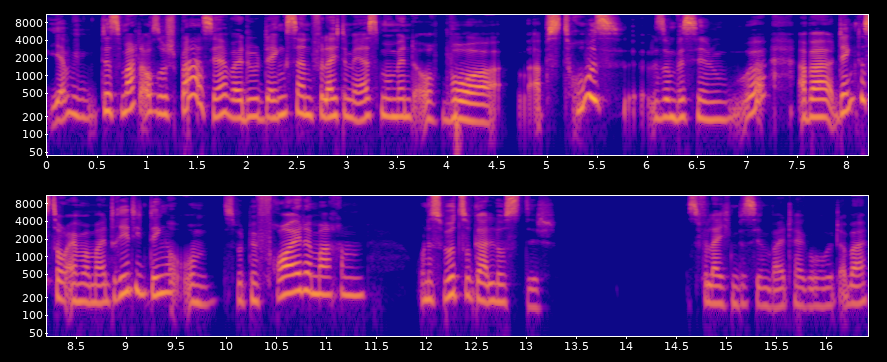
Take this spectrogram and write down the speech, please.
ja, das macht auch so Spaß, ja, weil du denkst dann vielleicht im ersten Moment auch, boah, abstrus, so ein bisschen, aber denk das doch einfach mal, dreh die Dinge um. Es wird mir Freude machen und es wird sogar lustig. Ist vielleicht ein bisschen weit hergeholt, aber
